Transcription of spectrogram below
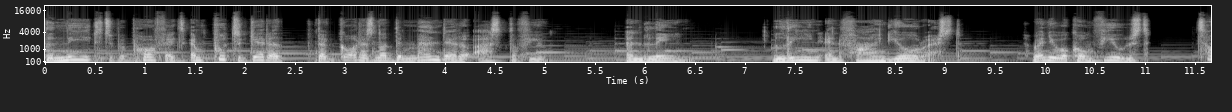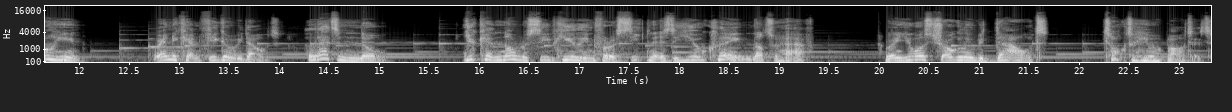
the need to be perfect and put together that God has not demanded or asked of you. And lean, lean and find your rest. When you are confused, tell Him. When you can figure it out, let Him know. You cannot receive healing for a sickness that you claim not to have. When you are struggling with doubt, talk to Him about it.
